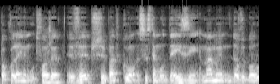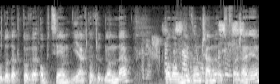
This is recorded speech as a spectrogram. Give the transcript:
po kolejnym utworze. W przypadku systemu Daisy mamy do wyboru dodatkowe opcje, jak to wygląda. Ponownie włączamy odtwarzanie.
